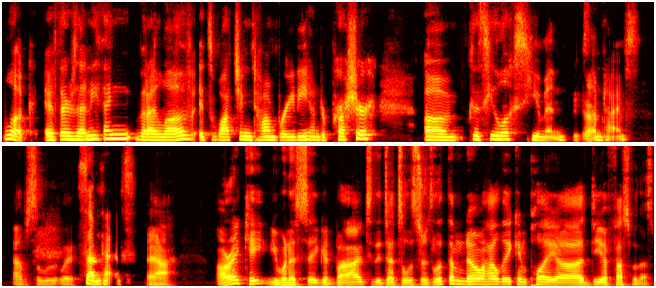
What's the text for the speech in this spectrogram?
Look, if there's anything that I love, it's watching Tom Brady under pressure um because he looks human yeah, sometimes. Absolutely. Sometimes. Yeah. All right kate you want to say goodbye to the dental listeners? Let them know how they can play uh dfs with us.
